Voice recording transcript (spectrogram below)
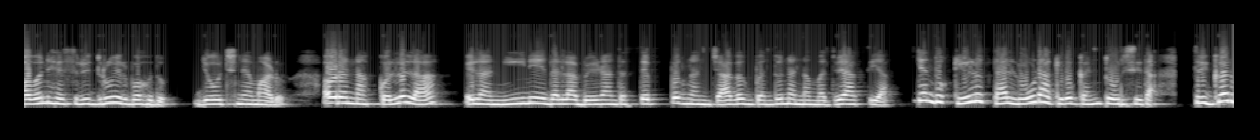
ಅವನ ಹೆಸರಿದ್ರೂ ಇರಬಹುದು. ಯೋಚನೆ ಮಾಡು. ಅವರನ್ನ ಕೊಲ್ಲಲ್ಲ, ಇಲ್ಲ ನೀನೇ ಇದೆಲ್ಲ ಬೇಡ ಅಂತ ತೆಪ್ಪಗೆ ನನ್ನ ಜಾಗಕ್ಕೆ ಬಂದು ನನ್ನ ಮದ್ವೆ ಆಗ್ತೀಯ ಎಂದು ಕೇಳುತ್ತಾ ಲೋಡ್ ಆಗಿರೋ ಗನ್ ತೋರಿಸಿದ. ಟ್ರಿಗರ್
